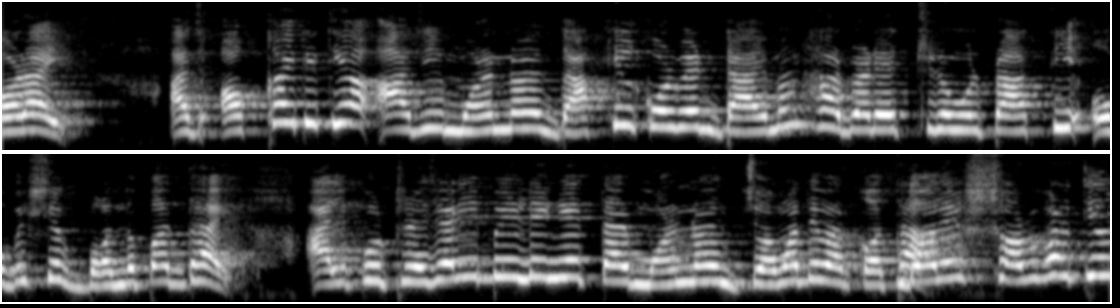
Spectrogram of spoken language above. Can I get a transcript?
গড়ায় আজ অক্ষয় তৃতীয় আজই মনোনয়ন দাখিল করবেন ডায়মন্ড হারবারের তৃণমূল প্রার্থী অভিষেক বন্দ্যোপাধ্যায়। আলিপুর ট্রেজারি বিল্ডিংয়ে তার মনোনয়ন জমা দেওয়ার কথা। দলের সর্বভারতীয়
